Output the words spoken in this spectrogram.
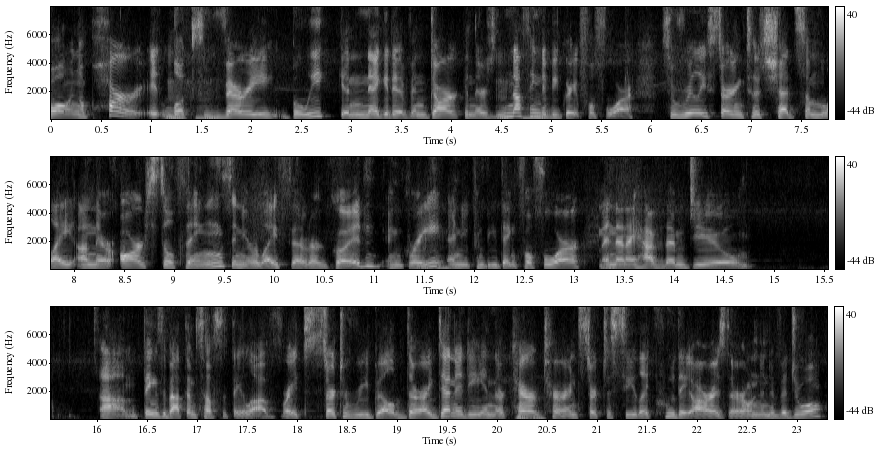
falling apart, it looks mm-hmm. very bleak and negative and dark, and there's nothing to mm-hmm. be grateful for. So, really starting to shed some light on there are still things in your life that are good and great, mm-hmm. and you can be thankful for. And then I have them do um, things about themselves that they love, right? To start to rebuild their identity and their character and start to see like who they are as their own individual.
